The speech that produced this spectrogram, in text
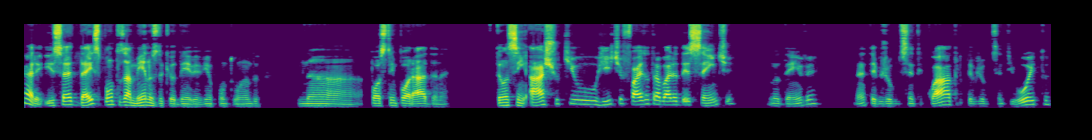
Cara, isso é 10 pontos a menos do que o Denver vinha pontuando na pós-temporada, né? Então, assim, acho que o Heat faz um trabalho decente no Denver, né? Teve jogo de 104, teve jogo de 108,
